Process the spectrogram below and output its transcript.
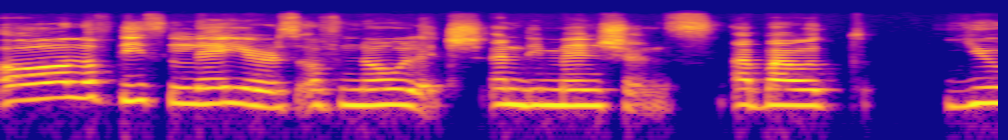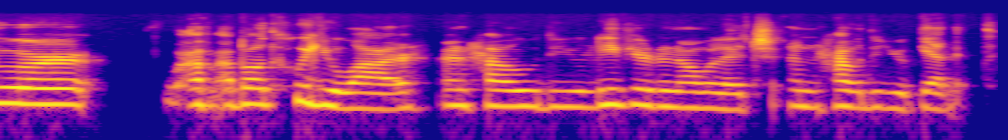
all of these layers of knowledge and dimensions about your about who you are and how do you live your knowledge and how do you get it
